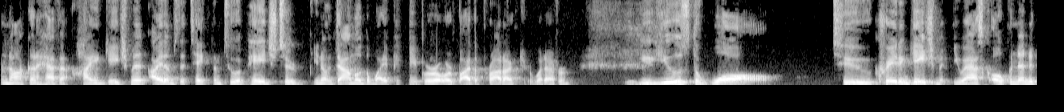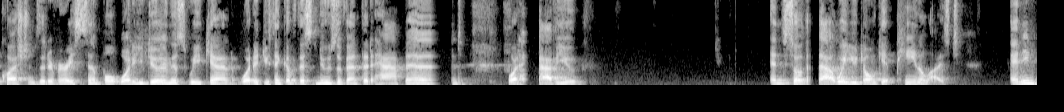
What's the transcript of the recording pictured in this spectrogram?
not going to have a high engagement, items that take them to a page to, you know, download the white paper or buy the product or whatever. Mm-hmm. You use the wall to create engagement. You ask open ended questions that are very simple. What are you doing this weekend? What did you think of this news event that happened? What have you? And so that way you don't get penalized. Any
